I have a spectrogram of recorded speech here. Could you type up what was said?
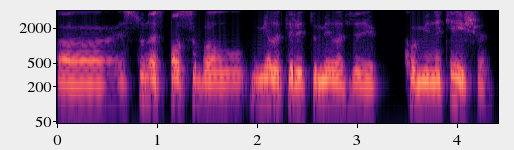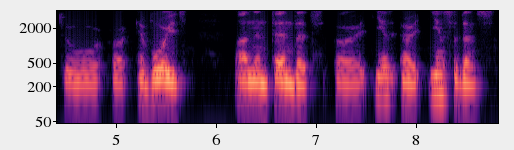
uh, as soon as possible military to military communication to uh, avoid unintended uh, in, uh, incidents.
